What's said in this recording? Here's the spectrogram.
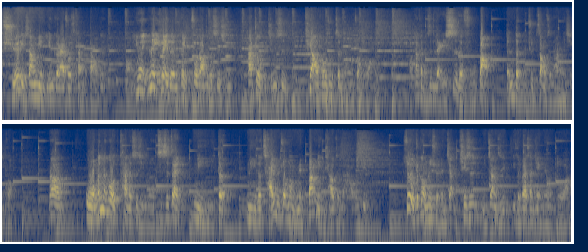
学理上面严格来说是看不到的，哦，因为那一类的人可以做到这个事情。他就已经是跳脱出正常的状况了，哦他可能是累世的福报等等的去造成他们的情况。那我们能够看的事情呢，只是在你的你的财运状况里面帮你调整的好一点。所以我就跟我们的学员讲，其实你这样子一个礼拜三千也没有很多啊。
